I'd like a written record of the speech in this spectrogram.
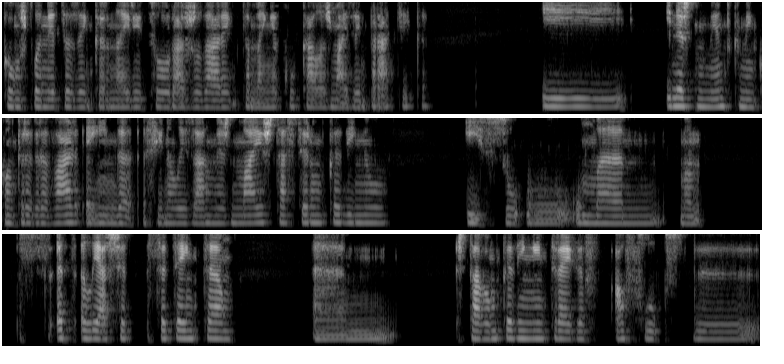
com os planetas em Carneiro e Touro a ajudarem também a colocá-las mais em prática. E, e, neste momento que me encontro a gravar, ainda a finalizar o mês de maio, está a ser um bocadinho isso, uma. uma aliás, se, até então um, estava um bocadinho entregue ao fluxo de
